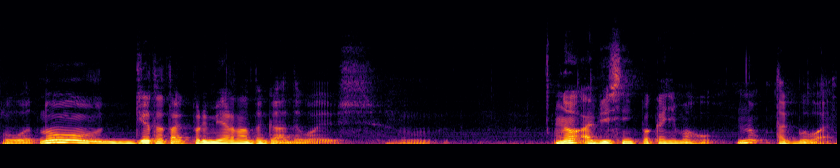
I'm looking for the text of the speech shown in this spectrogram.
Вот, ну, где-то так примерно догадываюсь. Но объяснить пока не могу. Ну, так бывает.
